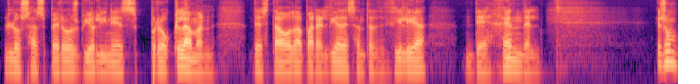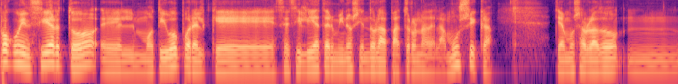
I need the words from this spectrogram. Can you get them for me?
los ásperos violines proclaman de esta oda para el Día de Santa Cecilia de Händel. Es un poco incierto el motivo por el que Cecilia terminó siendo la patrona de la música. Ya hemos hablado mm,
